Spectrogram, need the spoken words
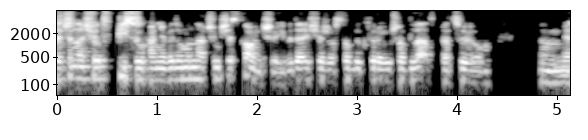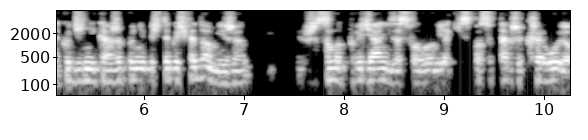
zaczyna się od wpisów, a nie wiadomo na czym się skończy. I wydaje się, że osoby, które już od lat pracują jako dziennikarze, powinni być tego świadomi, że, że są odpowiedzialni za słowo, w jaki sposób także kreują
